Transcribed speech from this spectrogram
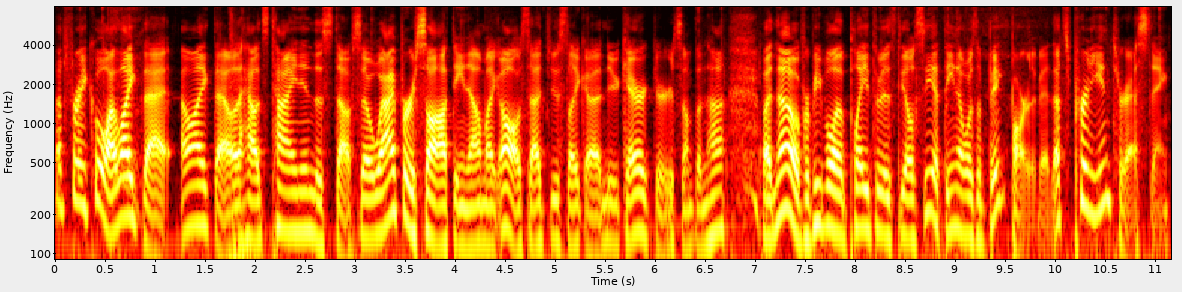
That's pretty cool. I like that. I like that, how it's tying into stuff. So when I first saw Athena, I'm like, oh, is that just like a new character or something, huh? But no, for people that played through this DLC, Athena was a big part of it. That's pretty interesting.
